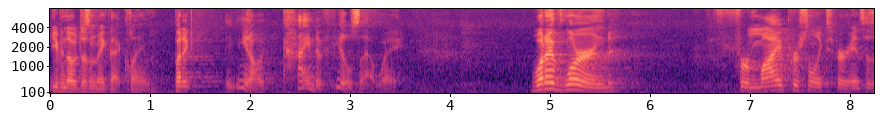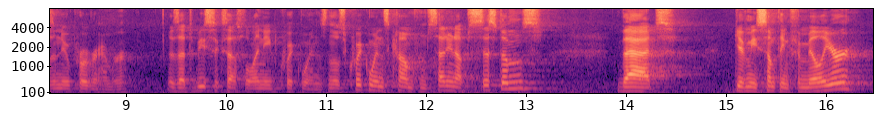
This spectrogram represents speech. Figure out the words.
even though it doesn't make that claim. But it, you know, it kind of feels that way. What I've learned for my personal experience as a new programmer is that to be successful, I need quick wins. And those quick wins come from setting up systems that give me something familiar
